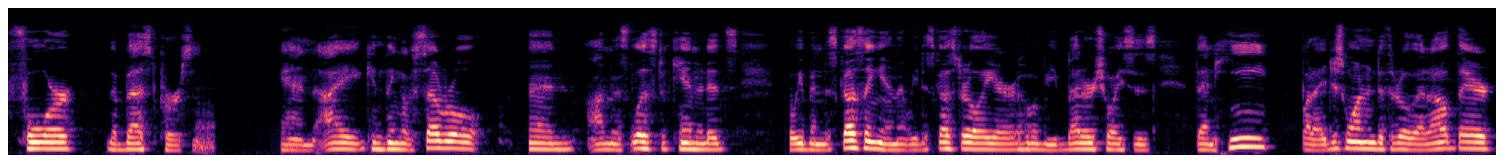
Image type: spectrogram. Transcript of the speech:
for the best person. And I can think of several men on this list of candidates that we've been discussing and that we discussed earlier who would be better choices than he, but I just wanted to throw that out there.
